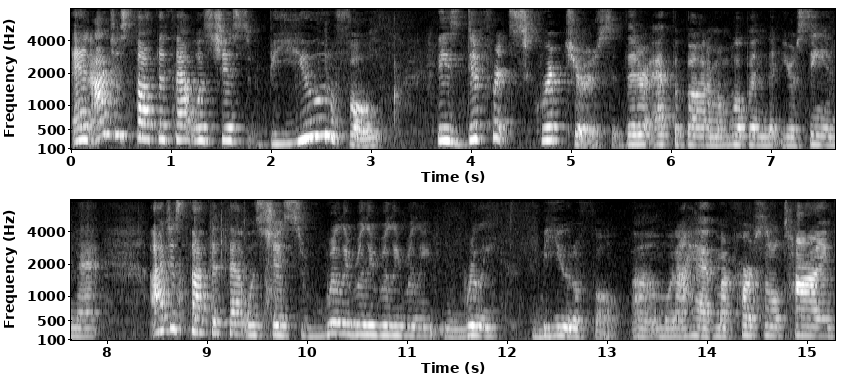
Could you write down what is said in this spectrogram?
And I just thought that that was just beautiful. These different scriptures that are at the bottom. I'm hoping that you're seeing that. I just thought that that was just really, really, really, really, really beautiful. Um, when I have my personal time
